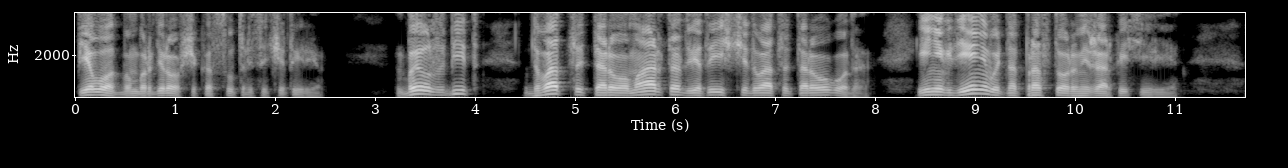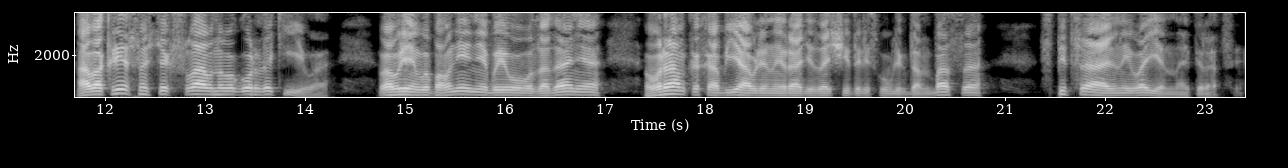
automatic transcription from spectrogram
пилот бомбардировщика Су-34, был сбит 22 марта 2022 года, и не где-нибудь над просторами жаркой Сирии, а в окрестностях славного города Киева во время выполнения боевого задания в рамках объявленной ради защиты республик Донбасса специальной военной операции.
